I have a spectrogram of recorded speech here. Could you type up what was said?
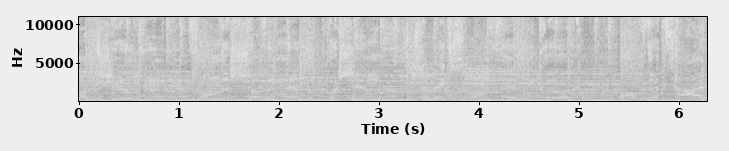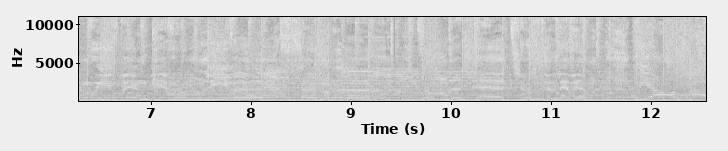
our children from the shoving and the pushing. To make something good we are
